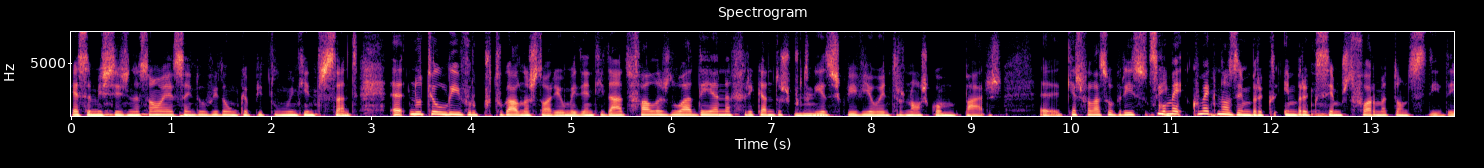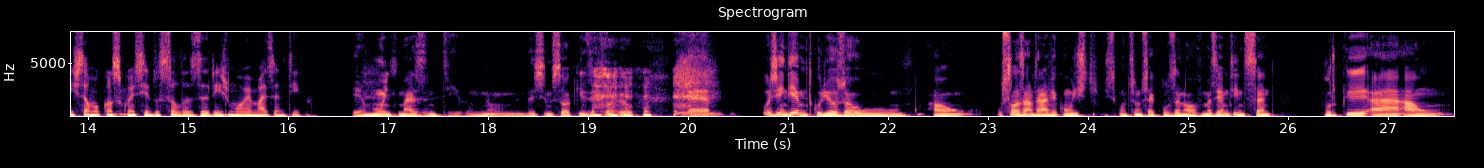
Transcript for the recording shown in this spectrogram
Essa miscigenação é, sem dúvida, um capítulo muito interessante. Uh, no teu livro Portugal na História, Uma Identidade, falas do ADN africano dos portugueses hum. que viviam entre nós como pares. Uh, queres falar sobre isso? Como é, como é que nós embranquecemos de forma tão decidida? Isto é uma consequência do salazarismo ou é mais antigo? É muito mais antigo. Deixa-me só aqui dizer. Eu, é, hoje em dia é muito curioso. O, o, o Salazar não tem a ver com isto. Isto aconteceu no século XIX, mas é muito interessante porque há, há um.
